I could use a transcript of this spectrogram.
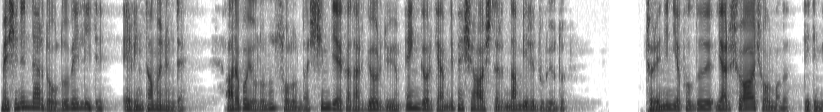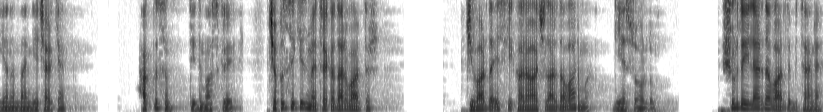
Meşenin nerede olduğu belliydi. Evin tam önünde. Araba yolunun solunda şimdiye kadar gördüğüm en görkemli meşe ağaçlarından biri duruyordu. Törenin yapıldığı yer şu ağaç olmalı dedim yanından geçerken. Haklısın dedi Musgrave. Çapı 8 metre kadar vardır. Civarda eski kara ağaçlar da var mı? diye sordum. Şurada ileride vardı bir tane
